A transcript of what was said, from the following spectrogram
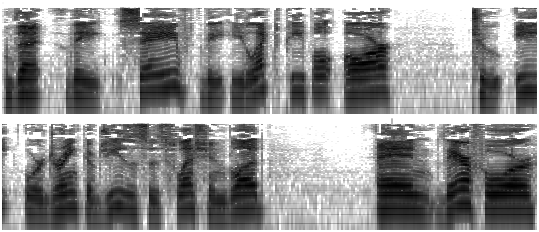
that the saved, the elect people are to eat or drink of Jesus' flesh and blood, and therefore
